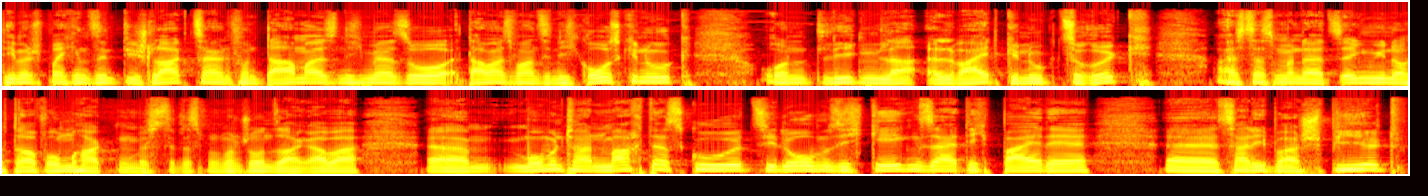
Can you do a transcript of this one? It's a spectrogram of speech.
Dementsprechend sind die Schlagzeilen von damals nicht mehr so. Damals waren sie nicht groß genug und liegen weit genug zurück, als dass man da jetzt irgendwie noch drauf rumhacken müsste. Das muss man schon sagen. Aber ähm, momentan macht es gut. Sie loben sich gegenseitig beide. Äh, Saliba spielt,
